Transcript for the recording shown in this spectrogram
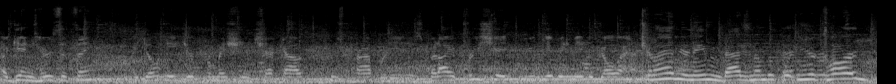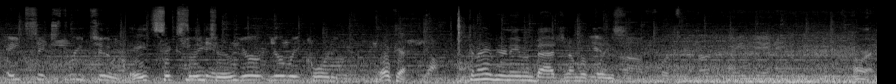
Again, here's the thing. I don't need your permission to check out whose property it is, but I appreciate you giving me the go-ahead. Can I have your name and badge number? Your card? 8632. 8632. You're, you're recording it. Okay. Can I have your name and badge number, please? All right.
